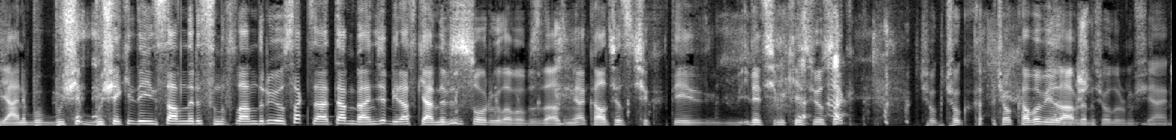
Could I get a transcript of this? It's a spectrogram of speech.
Yani bu bu şe- bu şekilde insanları sınıflandırıyorsak zaten bence biraz kendimizi sorgulamamız lazım ya. Kalçası çıkık diye iletişimi kesiyorsak çok çok çok kaba bir davranış olurmuş yani.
